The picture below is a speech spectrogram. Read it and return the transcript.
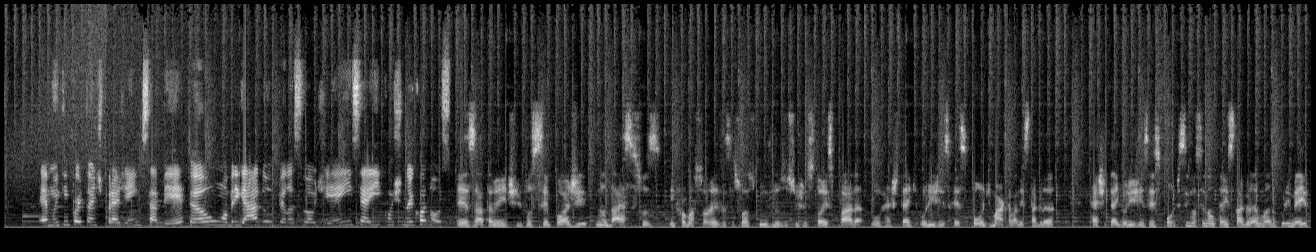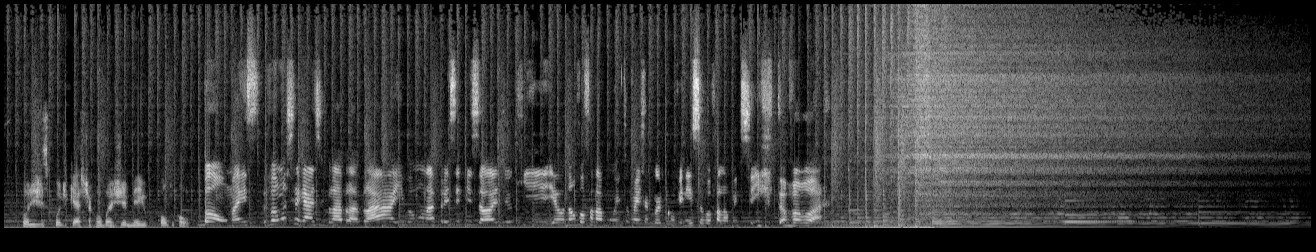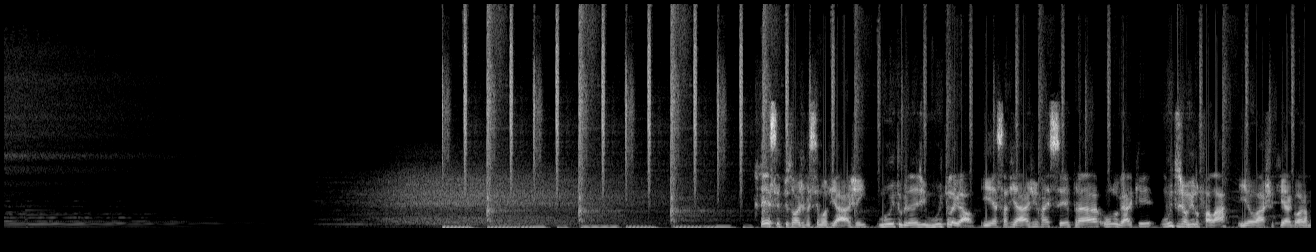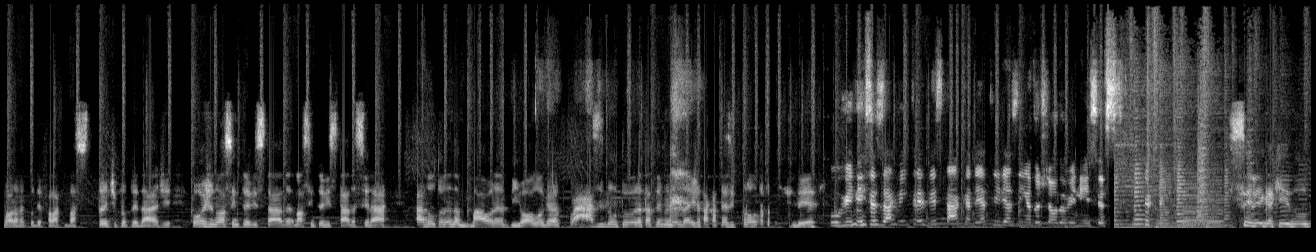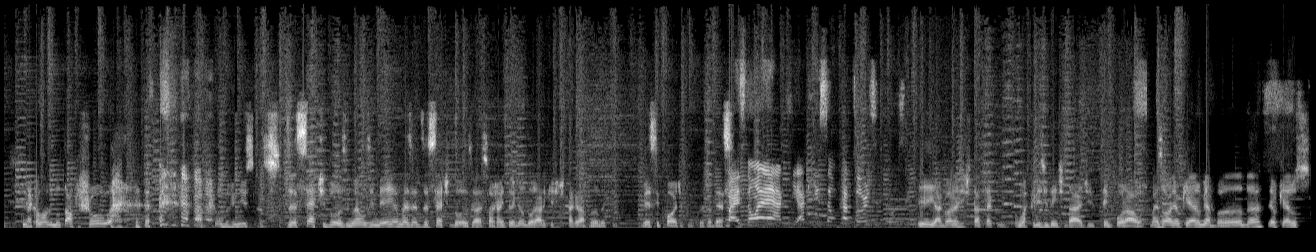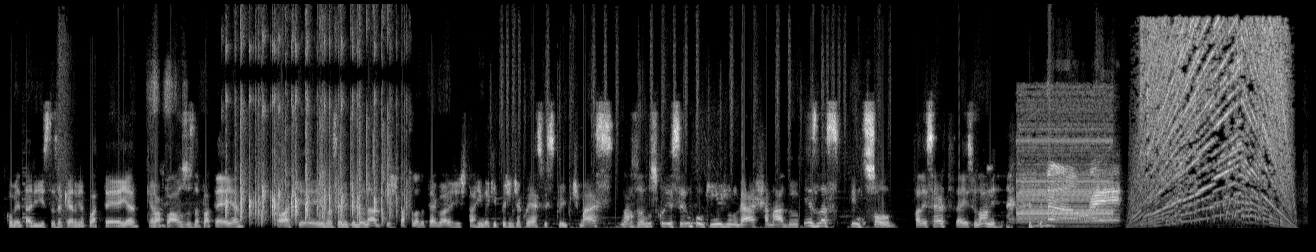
é muito importante para a gente saber. Então, obrigado pela sua audiência e continue conosco. Exatamente. Você pode mandar essas suas informações, essas suas dúvidas ou sugestões para o hashtag Origens Responde. Marca lá no Instagram, hashtag Origens Responde. Se você não tem Instagram, manda por e-mail origenspodcast.gmail.com Bom, mas vamos chegar de blá blá blá e vamos lá para esse episódio que eu não vou falar muito, mas de acordo com o Vinícius eu vou falar muito sim. Então vamos lá. Esse episódio vai ser uma viagem muito grande, muito legal. E essa viagem vai ser para um lugar que muitos já ouviram falar e eu acho que agora a Maura vai poder falar com bastante propriedade. Hoje nossa entrevistada, nossa entrevistada será a doutoranda Maura, bióloga, quase doutora, tá terminando aí, já tá com a tese pronta para defender. O Vinícius vai me entrevistar, cadê a trilhazinha do show do Vinícius? Se liga aqui no. Como é que é o nome? No Talk Show. talk Show do Vinícius 1712. Não é 11h30, mas é 1712. Olha só, já entregando o horário que a gente tá gravando aqui. Vê se pode alguma coisa dessa. Mas não é. Aqui, aqui são 14 12. E agora a gente tá até com uma crise de identidade temporal. Mas olha, eu quero minha banda, eu quero os comentaristas, eu quero minha plateia, quero aplausos da plateia. Ok, você não entendeu nada do que a gente está falando até agora, a gente está rindo aqui porque a gente já conhece o script. Mas nós vamos conhecer um pouquinho de um lugar chamado Islas Pinson. Falei certo? É esse o nome? Não, é.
